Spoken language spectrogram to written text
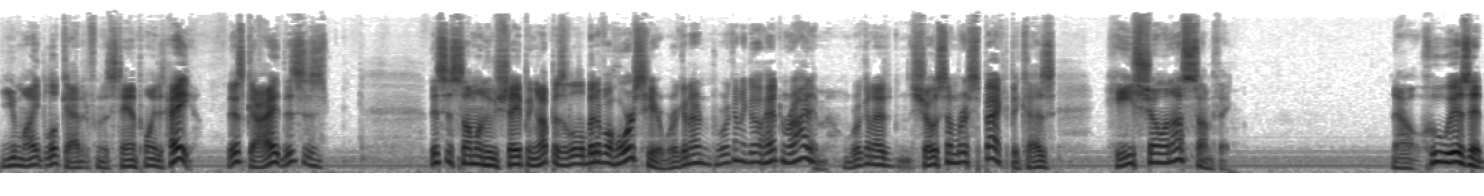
You might look at it from the standpoint of, hey, this guy, this is this is someone who's shaping up as a little bit of a horse here. We're gonna we're gonna go ahead and ride him. We're gonna show some respect because he's showing us something. Now, who is it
